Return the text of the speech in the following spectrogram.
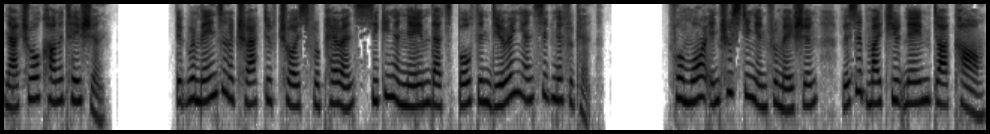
natural connotation. It remains an attractive choice for parents seeking a name that's both endearing and significant. For more interesting information, visit mycutename.com.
